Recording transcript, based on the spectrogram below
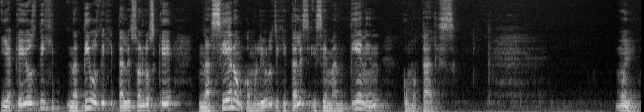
y aquellos nativos digitales son los que nacieron como libros digitales y se mantienen como tales. Muy bien.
